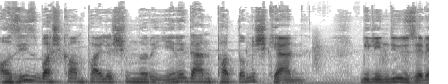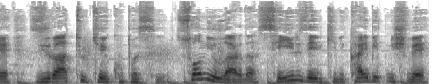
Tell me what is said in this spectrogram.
Aziz Başkan paylaşımları yeniden patlamışken bilindiği üzere Ziraat Türkiye Kupası son yıllarda seyir zevkini kaybetmiş ve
